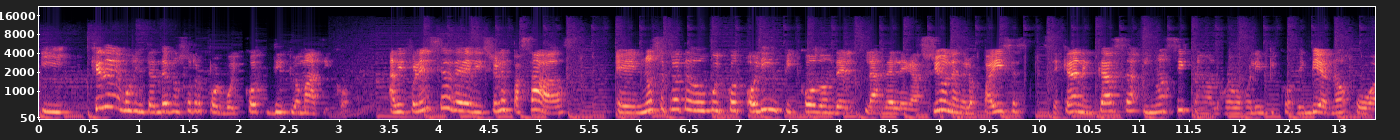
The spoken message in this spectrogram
¿Y qué debemos entender nosotros por boicot diplomático? A diferencia de ediciones pasadas, eh, no se trata de un boicot olímpico donde las delegaciones de los países se quedan en casa y no asistan a los Juegos Olímpicos de invierno o,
